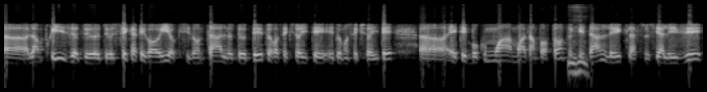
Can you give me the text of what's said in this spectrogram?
euh, l'emprise de, de, ces catégories occidentales de d'hétérosexualité et d'homosexualité euh, était beaucoup moins moins importante mmh. que dans les classes sociales aisées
